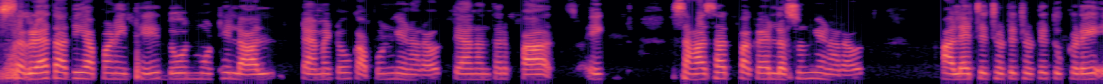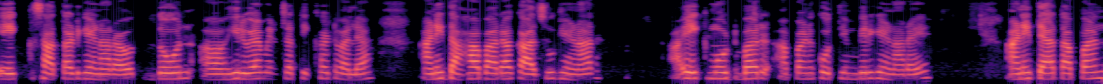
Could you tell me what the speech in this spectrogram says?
सगळ्यात आधी आपण इथे दोन मोठे लाल टॅमॅटो कापून घेणार आहोत. त्यानंतर पाच एक सहा सात पाकळ्या लसूण घेणार आहोत. आल्याचे छोटे छोटे तुकडे एक सात आठ घेणार आहोत. दोन हिरव्या मिरच्या तिखटवाल्या आणि दहा बारा काजू घेणार. एक मूठभर आपण कोथिंबीर घेणार आहे. आणि त्यात आपण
